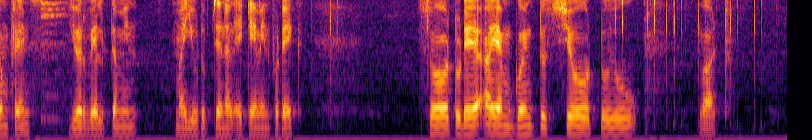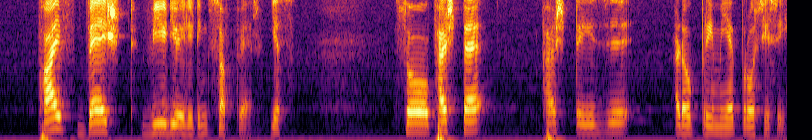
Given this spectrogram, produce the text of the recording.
welcome friends. You're welcome in my youtube channel akm infotech. So today i am going to show to you what? Five best video editing software. Yes. So first first is adobe premiere pro cc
